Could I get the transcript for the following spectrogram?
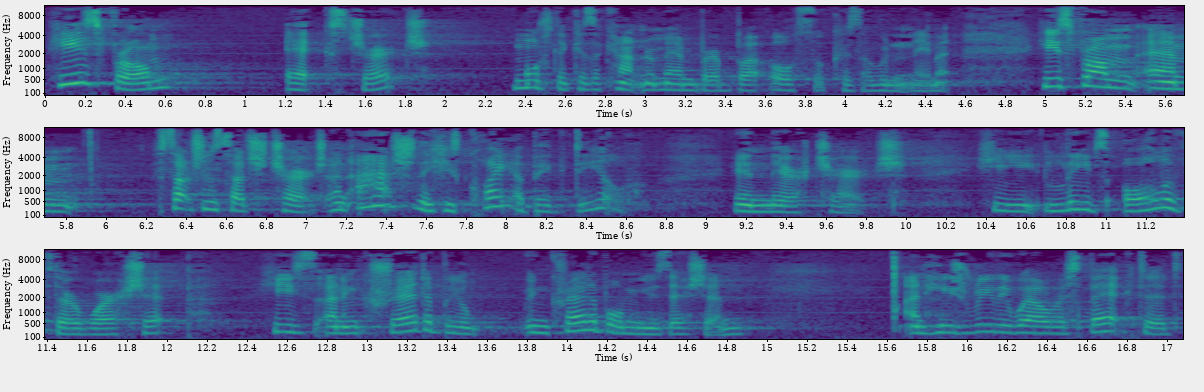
He's from X church, mostly because I can't remember, but also because I wouldn't name it. He's from um, such and such church, and actually, he's quite a big deal in their church. He leads all of their worship. He's an incredible, incredible musician, and he's really well respected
